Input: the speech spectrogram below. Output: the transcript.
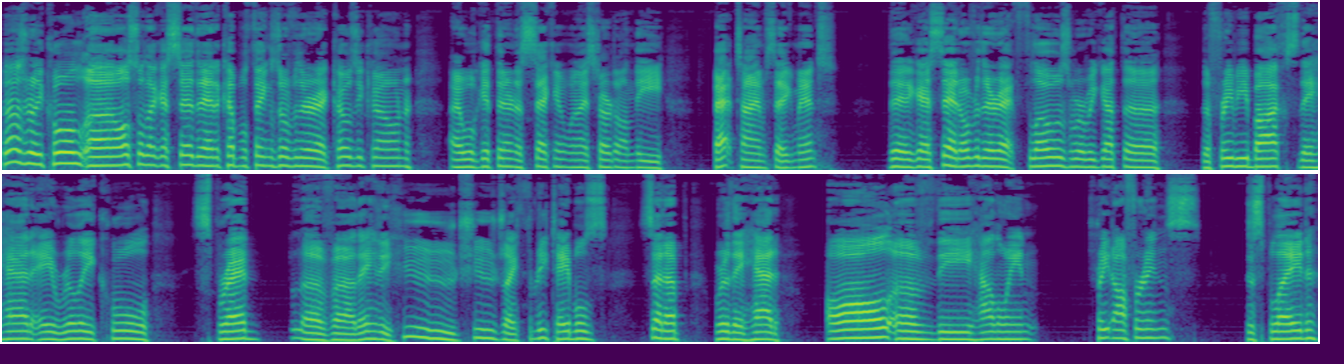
So that was really cool. Uh, also, like I said, they had a couple things over there at Cozy Cone. I will get there in a second when I start on the Fat Time segment They, like I said, over there at Flo's where we got the the freebie box, they had a really cool spread of uh, they had a huge, huge like three tables set up where they had all of the Halloween treat offerings displayed.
